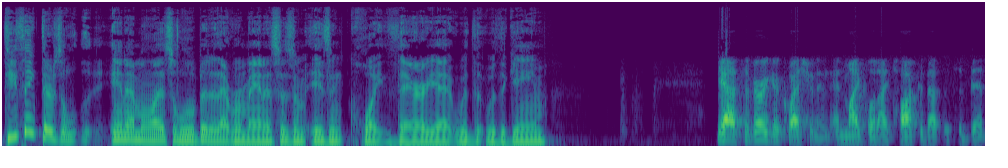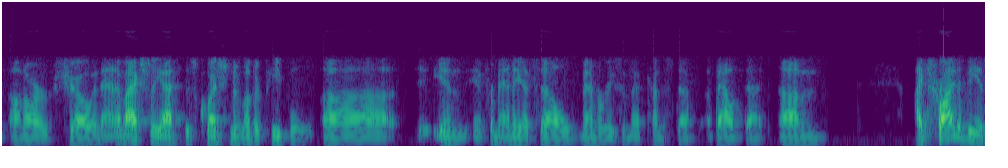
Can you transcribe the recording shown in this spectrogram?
do you think there's a in MLS a little bit of that romanticism isn't quite there yet with the, with the game? Yeah, it's a very good question, and, and, Michael and I talked about this a bit on our show, and, I've actually asked this question of other people uh, in, in, from NASL memories and that kind of stuff about that. Um, I try to be as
